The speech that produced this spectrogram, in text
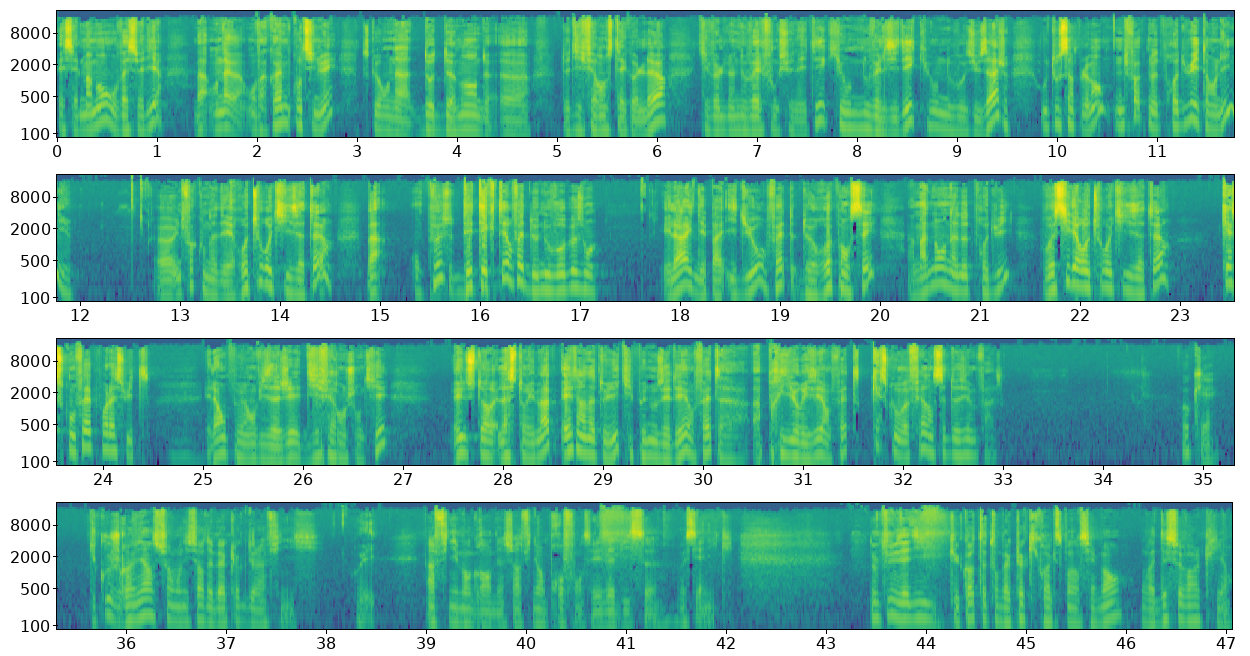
Et c'est le moment où on va se dire, bah, on, a, on va quand même continuer, parce qu'on a d'autres demandes euh, de différents stakeholders qui veulent de nouvelles fonctionnalités, qui ont de nouvelles idées, qui ont de nouveaux usages, ou tout simplement, une fois que notre produit est en ligne, euh, une fois qu'on a des retours utilisateurs, bah, on peut détecter en fait de nouveaux besoins. Et là, il n'est pas idiot en fait de repenser. Ah, maintenant, on a notre produit. Voici les retours utilisateurs. Qu'est-ce qu'on fait pour la suite? Et là, on peut envisager différents chantiers et la story map est un atelier qui peut nous aider en fait à, prioriser en fait qu'est-ce qu'on va faire dans cette deuxième phase. Ok. Du coup, je reviens sur mon histoire de backlog de l'infini. Oui. Infiniment grand, bien sûr, infiniment profond, c'est les abysses euh, océaniques. Donc tu nous as dit que quand tu as ton backlog qui croît exponentiellement, on va décevoir le client.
